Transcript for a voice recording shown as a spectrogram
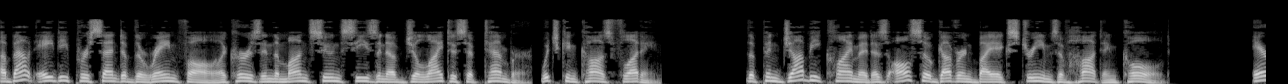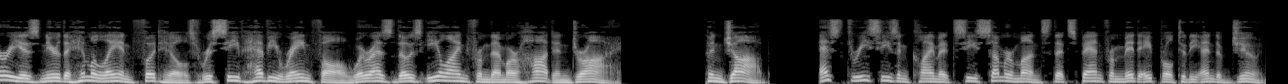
About 80% of the rainfall occurs in the monsoon season of July to September, which can cause flooding. The Punjabi climate is also governed by extremes of hot and cold. Areas near the Himalayan foothills receive heavy rainfall whereas those elined from them are hot and dry. Punjab's three-season climate sees summer months that span from mid-April to the end of June.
